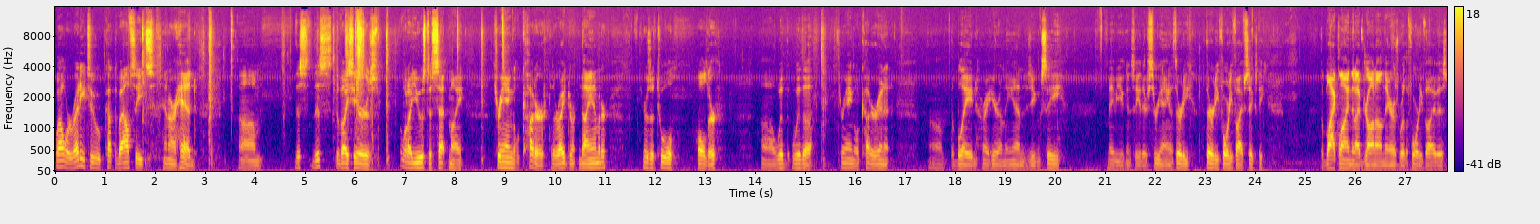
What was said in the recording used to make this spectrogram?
Well, we're ready to cut the valve seats in our head. Um, this, this device here is what I use to set my three-angle cutter to the right diameter. Here's a tool holder uh, with, with a three-angle cutter in it. Um, the blade right here on the end, as you can see, maybe you can see there's three angle 30, 30, 45, 60. The black line that I've drawn on there is where the 45 is.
